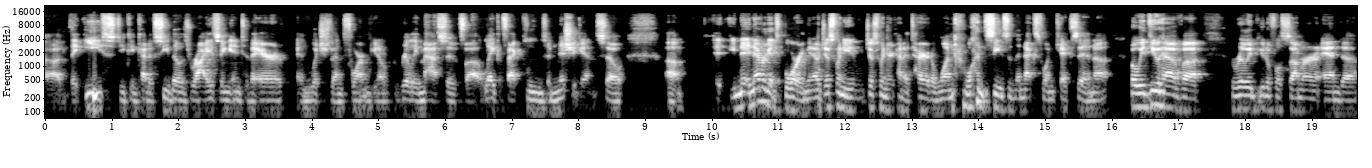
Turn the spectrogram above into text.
uh, the east, you can kind of see those rising into the air, and which then formed, you know, really massive uh, lake effect plumes in Michigan. So um, it, it, never gets boring, you know. Just when you just when you're kind of tired of one one season, the next one kicks in. Uh, but we do have a really beautiful summer, and uh,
